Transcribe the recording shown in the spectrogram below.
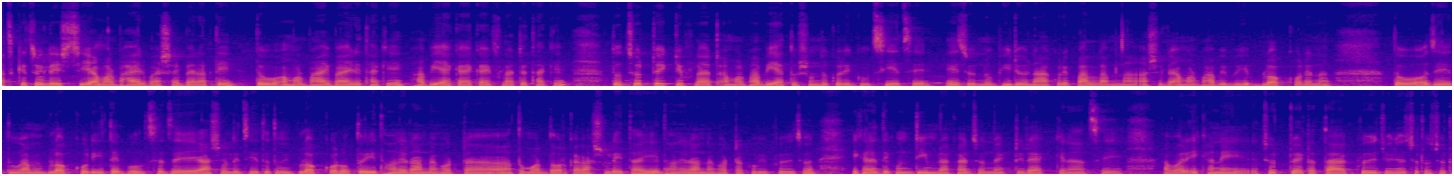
আজকে চলে এসেছি আমার ভাইয়ের বাসায় বেড়াতে। তো আমার ভাই বাইরে থাকে, ভাবি একা একাই ফ্ল্যাটে থাকে। তো ছোট্ট একটি ফ্ল্যাট আমার ভাবি এত সুন্দর করে গুছিয়েছে, এই জন্য ভিডিও না করে পারলাম না। আসলে আমার ভাবি ব্লগ করে না। তো যেহেতু আমি ব্লগ করি, তাই বলছে যে আসলে যেহেতু তুমি ব্লগ করো, তো এই ধরনের রান্নাঘরটা তোমার দরকার। আসলেই তাই, এই ধরনের রান্নাঘরটা খুবই প্রয়োজন। এখানে দেখুন ডিম রাখার জন্য একটি র্যাক কেনা আছে। আবার এখানে ছোট্ট একটা তাক প্রয়োজনীয় ছোট ছোট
